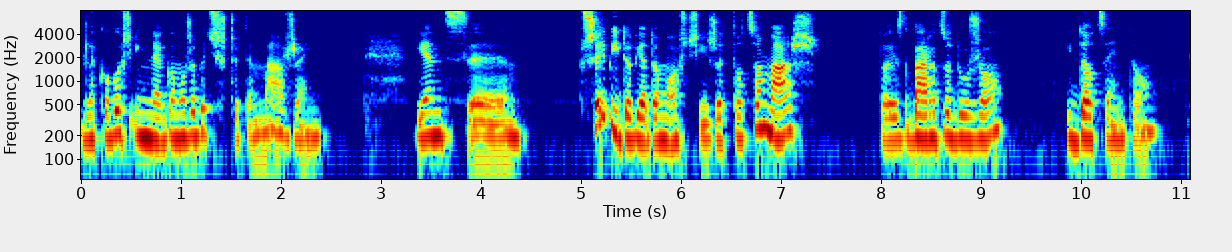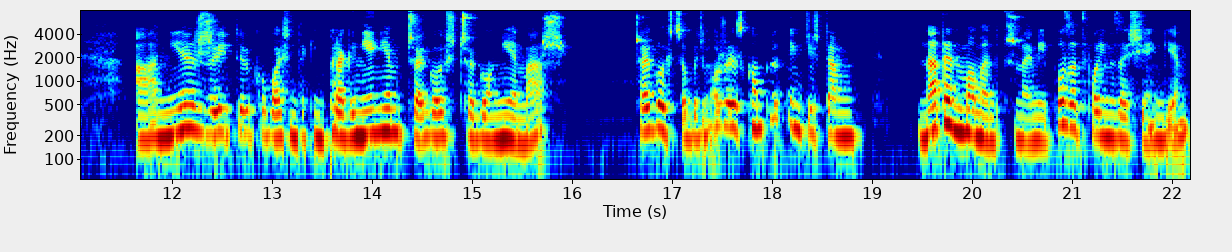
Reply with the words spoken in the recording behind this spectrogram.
dla kogoś innego może być szczytem marzeń. Więc y, przyjmij do wiadomości, że to, co masz, to jest bardzo dużo i doceń to, a nie żyj tylko właśnie takim pragnieniem czegoś, czego nie masz, czegoś, co być może jest kompletnie gdzieś tam na ten moment przynajmniej poza Twoim zasięgiem.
